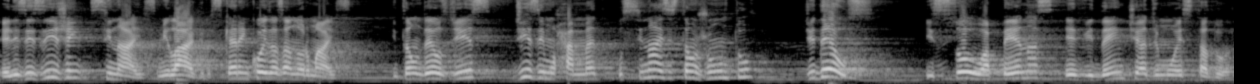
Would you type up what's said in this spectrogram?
Eles exigem sinais, milagres, querem coisas anormais. Então Deus diz, dize Muhammad, os sinais estão junto de Deus e sou apenas evidente admoestador.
